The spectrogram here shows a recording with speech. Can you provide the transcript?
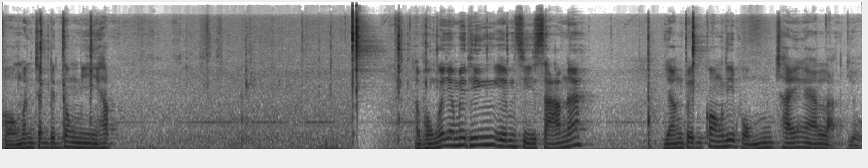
ของมันจำเป็นต้องมีครับผมก็ยังไม่ทิ้ง M43 นะ ยังเป็นกล้องที่ผมใช้งานหลักอยู่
